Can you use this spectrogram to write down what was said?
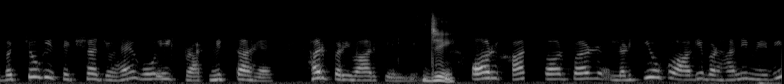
बच्चों की शिक्षा जो है वो एक प्राथमिकता है हर परिवार के लिए। जी। और खास तौर पर लड़कियों को आगे बढ़ाने में भी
